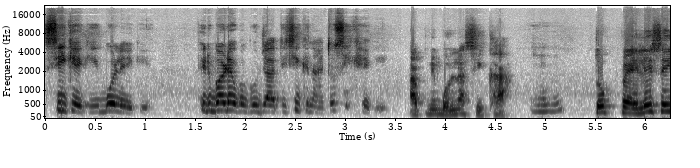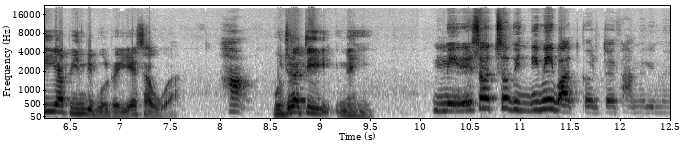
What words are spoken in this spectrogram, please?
सीखेगी बोलेगी। फिर बड़े को गुजराती सीखना है तो सीखेगी। आपने बोलना सीखा। तो पहले से ही आप हिंदी बोल रही है ऐसा हुआ? हाँ। गुजराती नहीं। मेरे साथ सब हिंदी में ही बात करते हैं फैमिली में।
